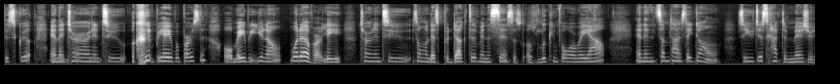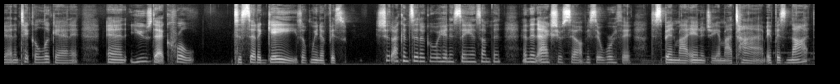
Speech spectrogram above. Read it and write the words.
the script and they turn into a good behavior person, or maybe you know whatever they turn into someone that's productive in the sense of, of looking for a way out, and then sometimes they don't. So you just have to measure that and take a look at it and use that quote to set a gaze of when if it's should I consider go ahead and saying something? And then ask yourself, is it worth it to spend my energy and my time? If it's not,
